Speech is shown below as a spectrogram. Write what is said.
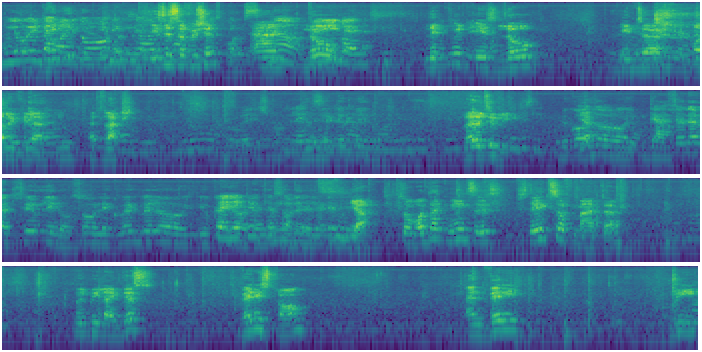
And very low is this sufficient? No, And very low, less. liquid is low intermolecular attraction. Very strong. Less Relatively low. Relatively. Because Yeah. uh, gases are extremely low, so liquid will uh, you can uh, tell them to be solids. relatively. Yeah. So what that means is states of matter will be like this, very strong and very weak.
